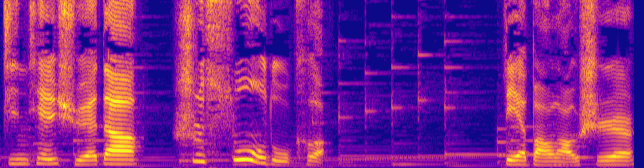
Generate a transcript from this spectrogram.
今天学的是速度课，猎豹老师。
